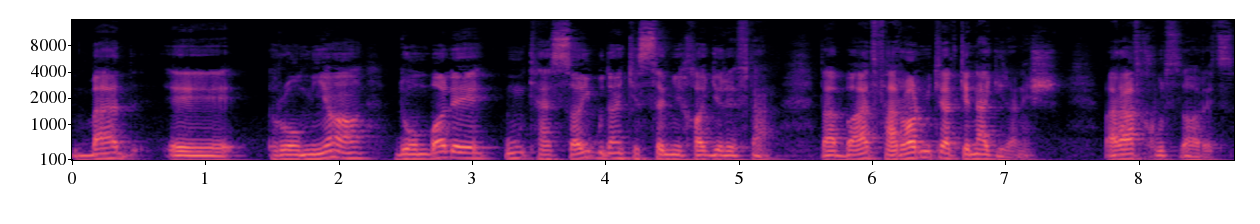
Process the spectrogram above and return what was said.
بعد رومیا دنبال اون کسایی بودن که سمیخا گرفتن و باید فرار می‌کرد که نگیرنش و رفت خوستارس.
